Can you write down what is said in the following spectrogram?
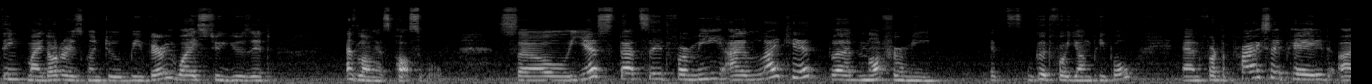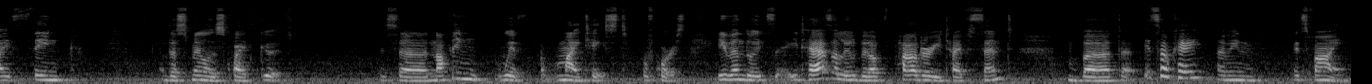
think my daughter is going to be very wise to use it as long as possible. So yes, that's it for me. I like it, but not for me. It's good for young people. And for the price I paid, I think the smell is quite good. It's uh, nothing with my taste, of course, even though it's it has a little bit of powdery type scent, but it's okay. I mean, it's fine.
